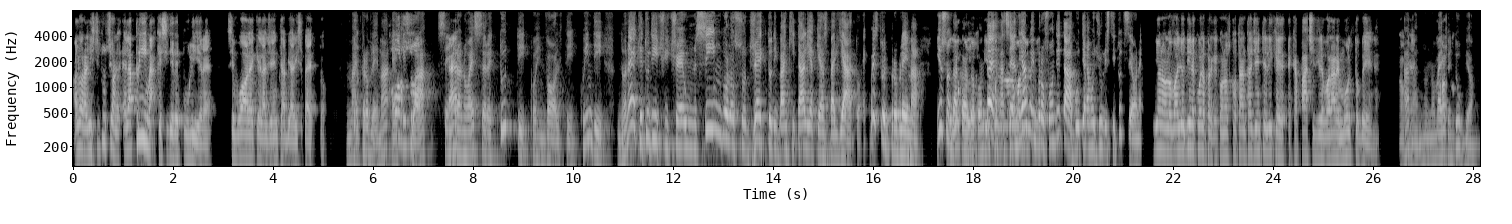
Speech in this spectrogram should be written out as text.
Allora l'istituzione è la prima che si deve pulire se vuole che la gente abbia rispetto. Ma il problema è che qua sembrano eh? essere tutti coinvolti, quindi non è che tu dici c'è un singolo soggetto di Banca Italia che ha sbagliato, e questo è il problema. Io sono d'accordo con te, ma se andiamo in profondità buttiamo giù l'istituzione. Io non lo voglio dire quello perché conosco tanta gente lì che è capace di lavorare molto bene. Okay? Ah, non, non metto in dubbio.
